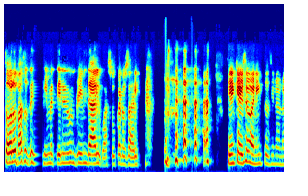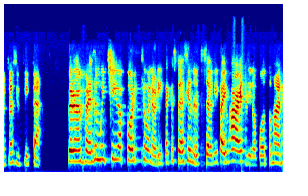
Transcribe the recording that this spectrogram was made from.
todos los vasos de Jime tienen un rim de algo, azúcar o sal. Tienen que verse bonitos, si no, no clasifica. Pero me parece muy chiva porque, bueno, ahorita que estoy haciendo el 75 Hard y no puedo tomar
